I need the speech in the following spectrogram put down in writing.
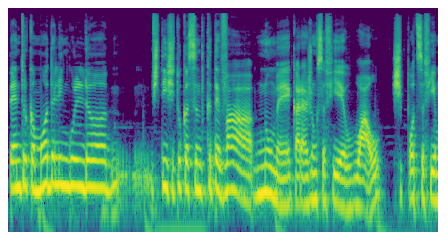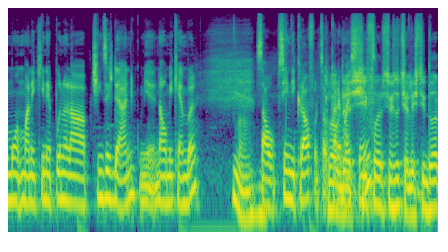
Pentru că modelingul, uh, știi și tu că sunt câteva nume care ajung să fie wow și pot să fie mo- manechine până la 50 de ani, cum e Naomi Campbell da. sau Cindy Crawford sau care Claudia mai sunt. Schiffer și nu știu ce, le știi doar...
